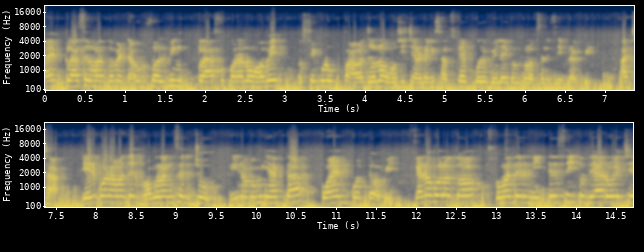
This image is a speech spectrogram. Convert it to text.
লাইভ ক্লাসের মাধ্যমে ডাউট সলভিং ক্লাস করানো হবে, তো সেগুলো পাওয়ার জন্য অবশ্যই চ্যানেলটাকে সাবস্ক্রাইব করে বেল আইকন কল অপশানে সেভ রাখবে। আচ্ছা এরপর আমাদের ভগ্নাংশের যোগ। এইরকমই একটা পয়েন্ট করতে হবে। কেন বলো তো তোমাদের নির্দেশেই তো দেওয়া রয়েছে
